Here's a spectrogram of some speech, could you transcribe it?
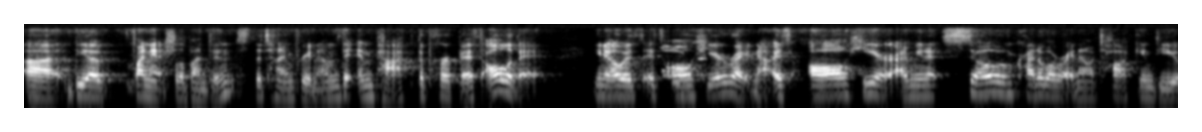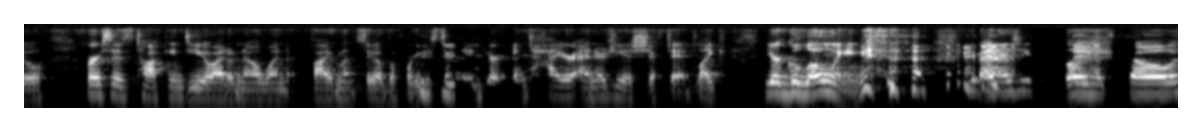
uh, the uh, financial abundance, the time freedom, the impact, the purpose, all of it. You know, it's it's all here right now. It's all here. I mean, it's so incredible right now talking to you versus talking to you. I don't know when five months ago before you started, your entire energy has shifted. Like you're glowing. your energy is glowing. It's so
